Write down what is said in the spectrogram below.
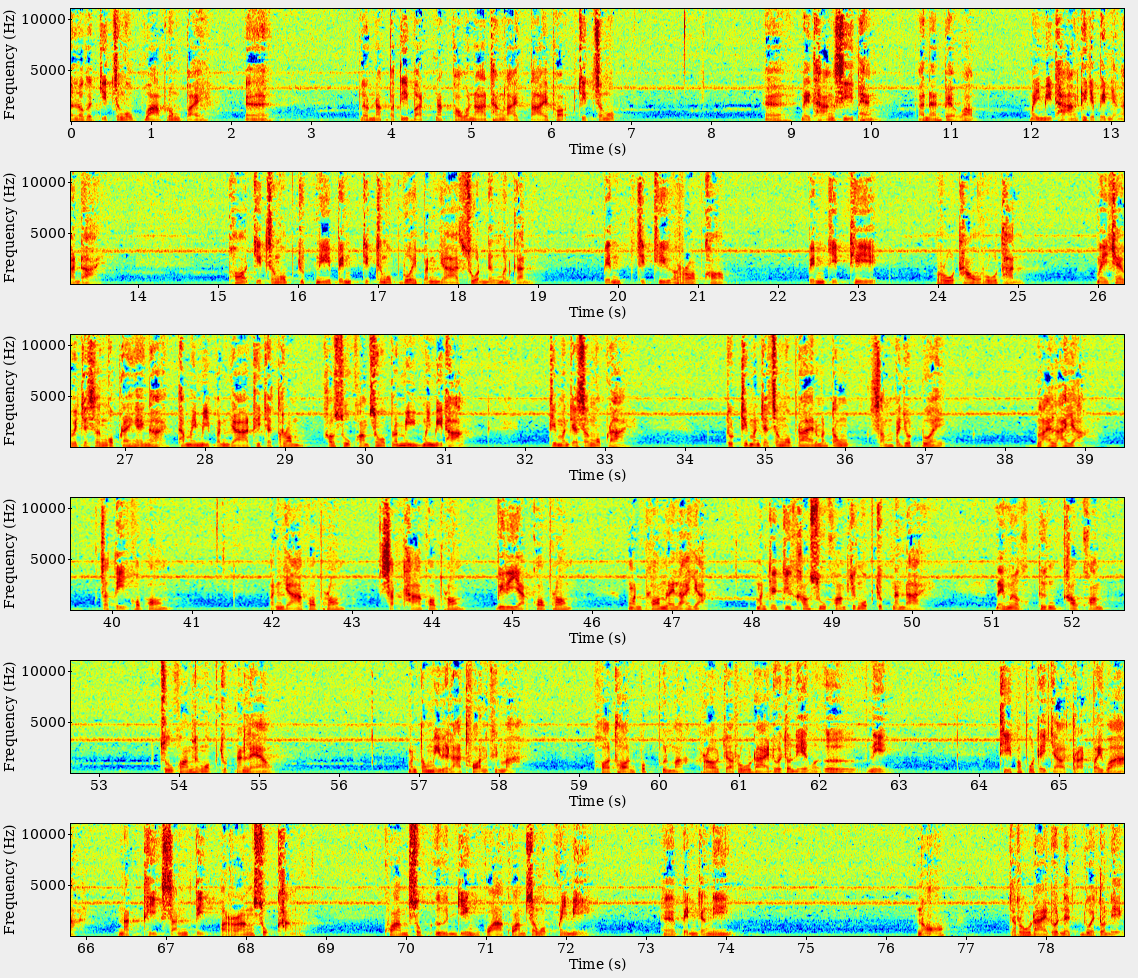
แล้วก็จิตสงบวาบลงไปแล้วนักปฏิบัตินักภาวนาทั้งหลายตาย เพราะจิตสงบในทางสีแพ่ง อันนั้นแปลว่า ไม่มีทางที่จะเป็นอย่างนั้นได้ เพราะจิตสงบจุดนี้เป็นจิตสงบด้วยปัญญาส่วนหนึ่งเหมือนกัน เป็นจิตที่รอบคอบ เป็นจิตที่ รู้เท่ารู้ทัน ไม่ใช่ว่าจะสงบได้ง่าย ๆ ถ้าไม่มีปัญญาที่จะตร่อมเข้าสู่ความสงบแล้วมีไม่มีทาง ที่มันจะสงบได้ จุดที่มันจะสงบได้นะมันต้องสัมปยุทธ์ด้วย หลายหลายอย่าง สติก็พร้อม ปัญญาก็พร้อมศรัทธาก็พร้อม วิริยะก็พร้อม มันพร้อมหลาย ๆ อย่าง มันจะจึงเข้าสู่ความสงบจุดนั้นได้ ในเมื่อถึงเข้าความ สู่ความสงบจุดนั้นแล้ว มันต้องมีเวลาถอนขึ้นมา พอถอนปุ๊บขึ้นมา เราจะรู้ได้ด้วยตนเองว่า เออ นี่ ที่พระพุทธเจ้าตรัสไว้ว่า นัตถิสันติปรังสุขขัง ความสุขอื่นยิ่งกว่าความสงบไม่มีเป็นอย่างนี้ หนอ จะรู้ได้ด้วยด้วยตนเอง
